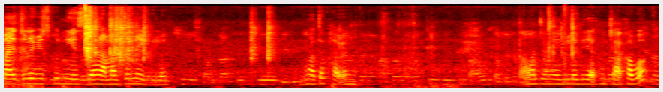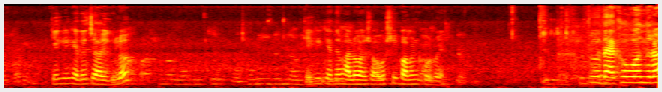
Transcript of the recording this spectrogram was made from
মায়ের জন্য বিস্কুট নিয়ে এসেছি আর আমার জন্য এগুলো। মা তো খাবে না। আমার জন্য এগুলো দিয়ে এখন চা খাব। কে কে খেতে চাও এগুলো? কে কে খেতে ভালোবাসো অবশ্যই কমেন্ট করবে। তো দেখো বন্ধুরা,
